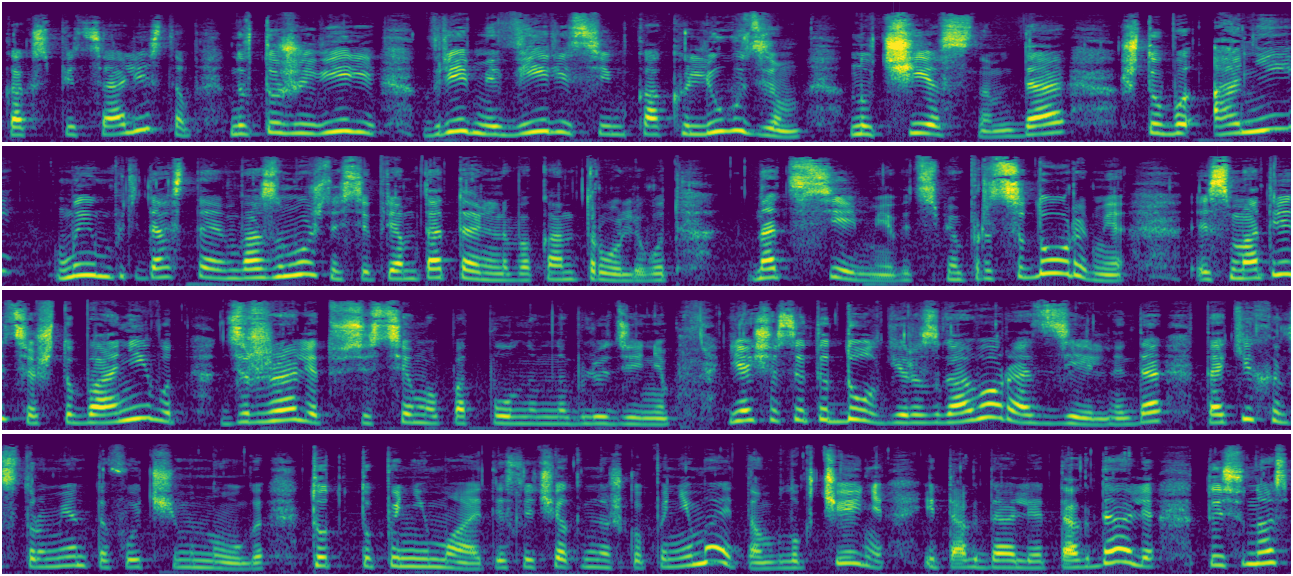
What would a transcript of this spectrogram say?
как специалистам, но в то же время верите им как людям, ну, честным, да, чтобы они мы им предоставим возможности прям тотального контроля вот над всеми этими процедурами. И смотрите, чтобы они вот держали эту систему под полным наблюдением. Я сейчас, это долгий разговор отдельный, да, таких инструментов очень много. Тот, кто понимает, если человек немножко понимает, там, блокчейне и так далее, и так далее. То есть у нас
